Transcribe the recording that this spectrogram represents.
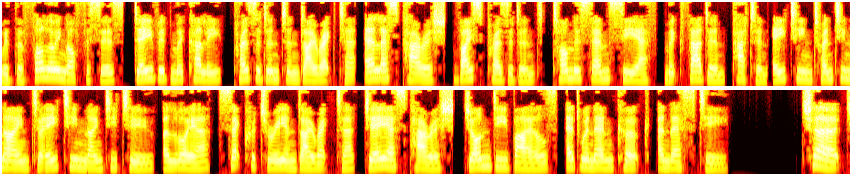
with the following officers, David McCully, President and Director, L. S. Parrish, Vice President, Thomas M. C. F. McFadden Patton 1829–1892, a lawyer, Secretary and Director, J. S. Parrish, John D. Biles, Edwin N. Cook, and S. T. Church,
